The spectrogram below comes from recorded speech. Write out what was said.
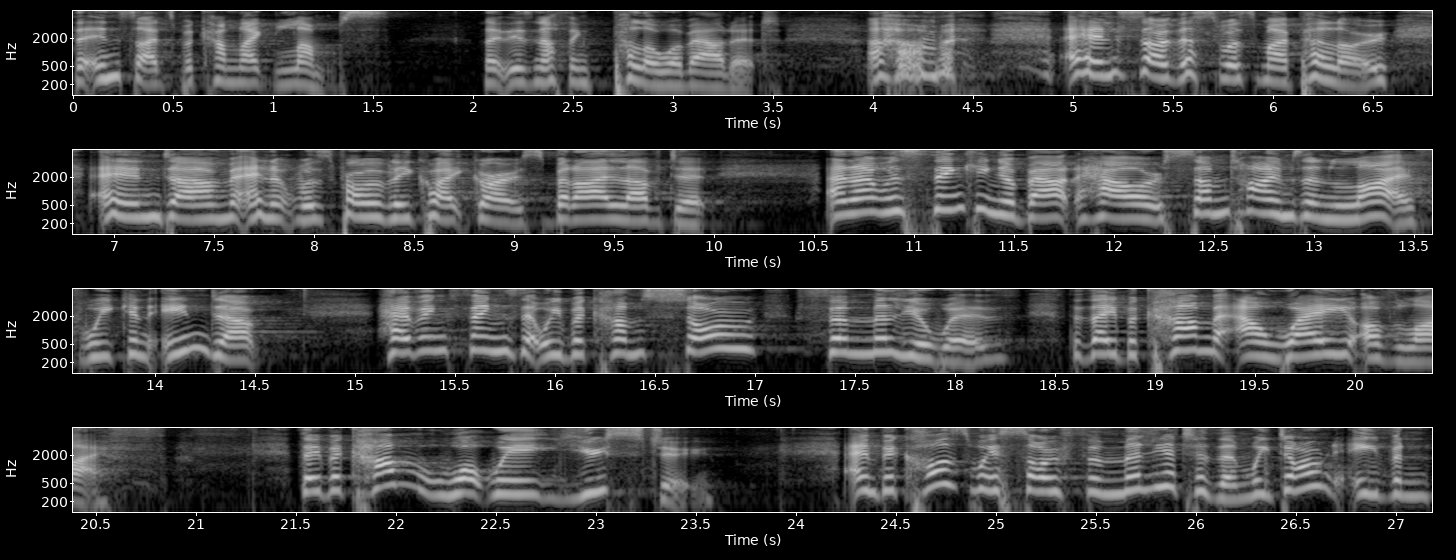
the insides become like lumps. Like there's nothing pillow about it. Um, and so this was my pillow, and, um, and it was probably quite gross, but I loved it. And I was thinking about how sometimes in life we can end up having things that we become so familiar with that they become our way of life. They become what we're used to. And because we're so familiar to them, we don't even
